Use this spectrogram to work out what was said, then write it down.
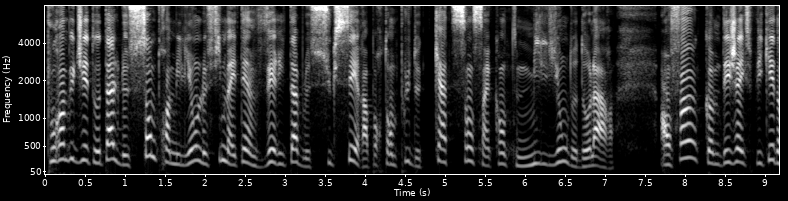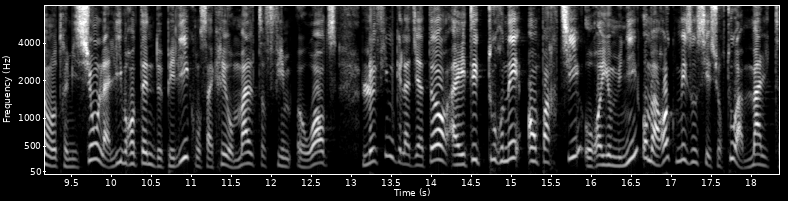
Pour un budget total de 103 millions, le film a été un véritable succès rapportant plus de 450 millions de dollars. Enfin, comme déjà expliqué dans notre émission, la libre antenne de Pelli consacrée aux Malta Film Awards, le film Gladiator a été tourné en partie au Royaume-Uni, au Maroc, mais aussi et surtout à Malte.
